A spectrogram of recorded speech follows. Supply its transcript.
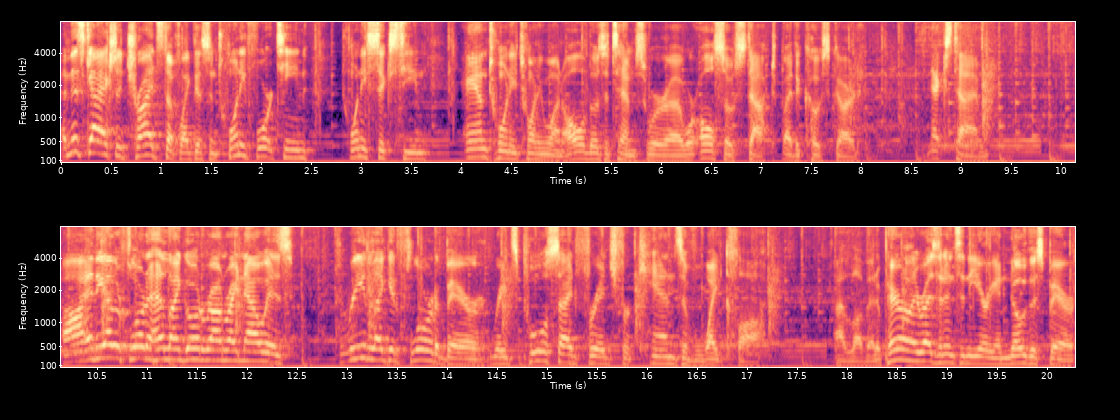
And this guy actually tried stuff like this in 2014, 2016, and 2021. All of those attempts were, uh, were also stopped by the Coast Guard. Next time. Uh, and the other Florida headline going around right now is Three legged Florida bear raids poolside fridge for cans of White Claw. I love it. Apparently, residents in the area know this bear.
